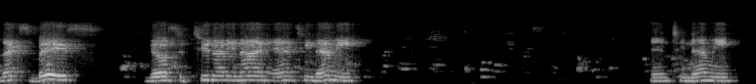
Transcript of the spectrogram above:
Next base goes to 299 Antti Niemi. Antti Niemi.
